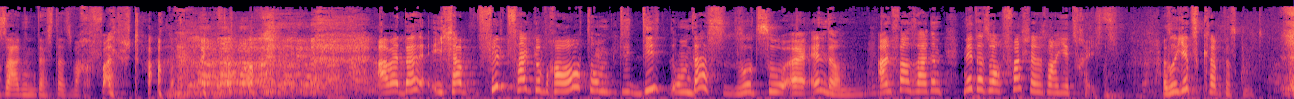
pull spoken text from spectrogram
sagen, dass das war falsch da. Aber da, ich habe viel Zeit gebraucht, um, die, die, um das so zu äh, ändern. Einfach sagen, nee, das war falsch, das war jetzt rechts. Also jetzt klappt das gut. Ja,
